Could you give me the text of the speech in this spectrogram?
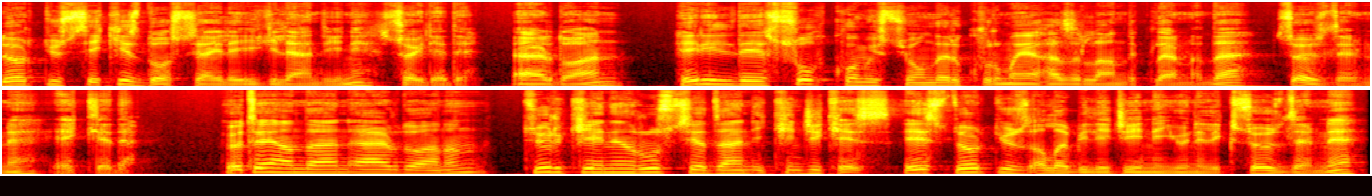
408 dosyayla ilgilendiğini söyledi. Erdoğan, her ilde sulh komisyonları kurmaya hazırlandıklarını da sözlerine ekledi. Öte yandan Erdoğan'ın Türkiye'nin Rusya'dan ikinci kez S-400 alabileceğine yönelik sözlerine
